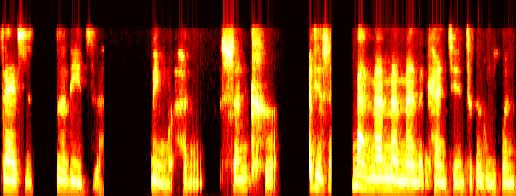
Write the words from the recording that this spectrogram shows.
在是这个例子令我很深刻，而且是慢慢慢慢的看见这个离婚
